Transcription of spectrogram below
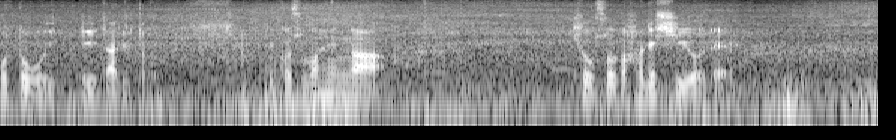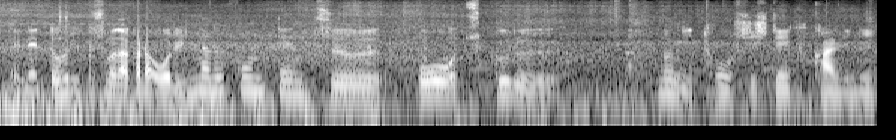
ことを言っていたりと。結構その辺が競争が激しいようで。でネットフリックスもだからオリジナルコンテンツを作るのに投資していく感じに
